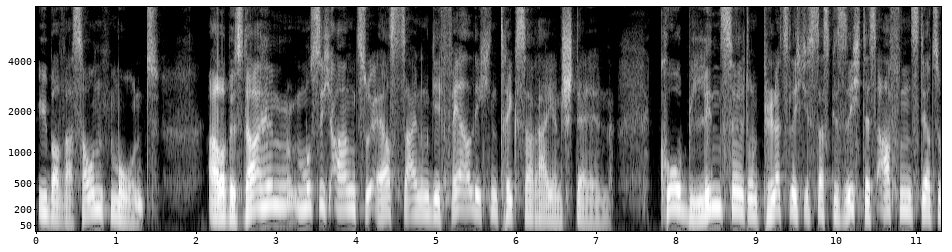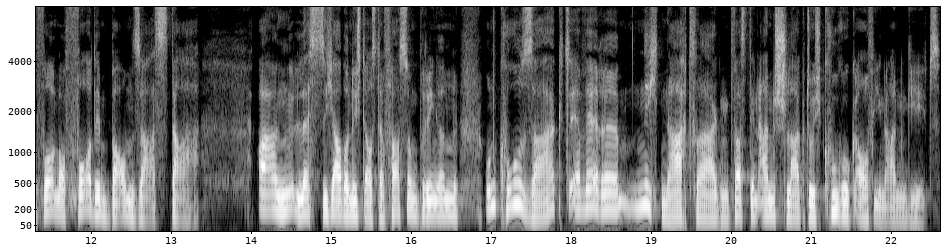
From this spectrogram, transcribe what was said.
über Wasser und Mond. Aber bis dahin muss sich Aang zuerst seinen gefährlichen Tricksereien stellen. Ko blinzelt und plötzlich ist das Gesicht des Affens, der zuvor noch vor dem Baum saß, da. Aang lässt sich aber nicht aus der Fassung bringen, und Ko sagt, er wäre nicht nachtragend, was den Anschlag durch Kuruk auf ihn angeht.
